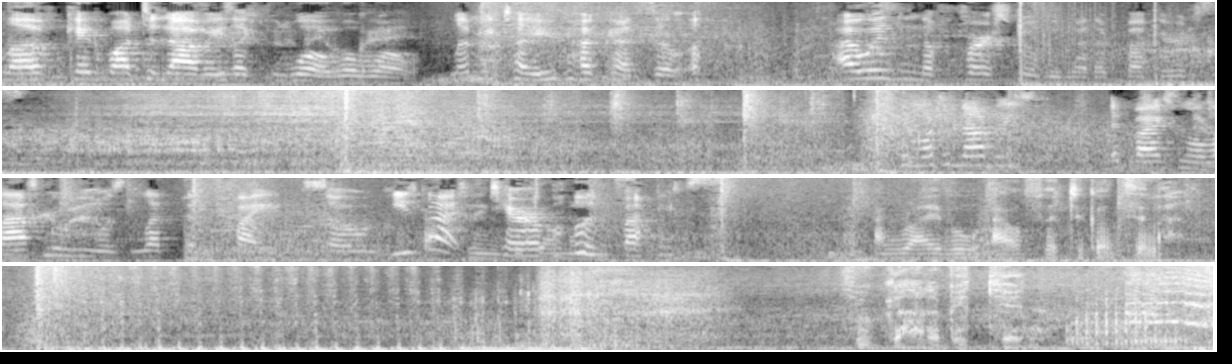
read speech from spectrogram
love Ken Watanabe. He's like, whoa, whoa, whoa. Let me tell you about Godzilla. I was in the first movie, motherfuckers. Ken Watanabe's advice in the last movie was let them fight. So he's got Battling terrible advice. a rival alpha to Godzilla. You gotta be kidding.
